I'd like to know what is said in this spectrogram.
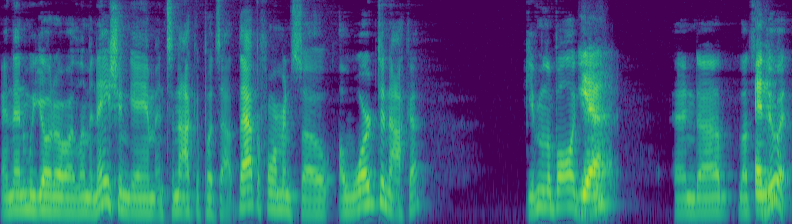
And then we go to an elimination game, and Tanaka puts out that performance. So award Tanaka, give him the ball again, Yeah. and uh, let's And- do it.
